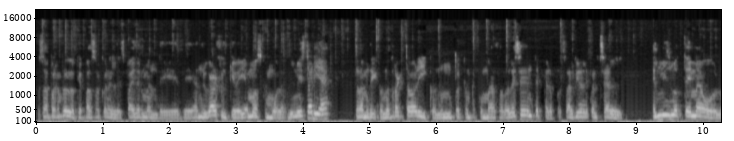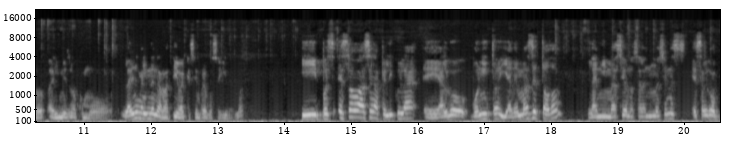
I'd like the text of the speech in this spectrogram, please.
O sea, por ejemplo, lo que pasó con el Spider-Man de, de, Andrew Garfield, que veíamos como la misma historia, solamente que con otro actor y con un toque un poco más adolescente, pero pues al final de cuentas el, el mismo tema o el mismo como, la misma línea narrativa que siempre hemos seguido, ¿no? Y pues eso hace la película eh, algo bonito y además de todo, la animación, o sea, la animación es, es algo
